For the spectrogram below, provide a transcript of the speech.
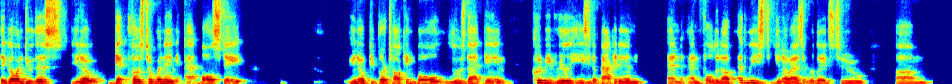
They go and do this, you know, get close to winning at Ball State. You know, people are talking bowl, lose that game. Could be really easy to pack it in and and fold it up, at least, you know, as it relates to um,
